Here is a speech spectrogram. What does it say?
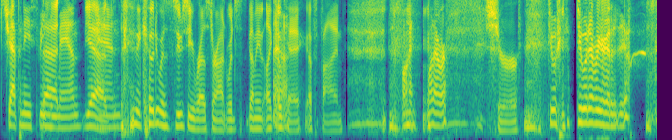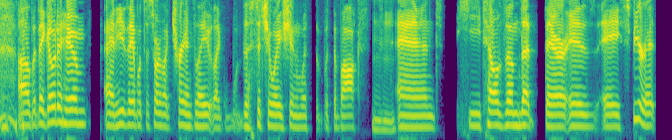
Japanese speaking man. yeah, and they go to a sushi restaurant, which I mean, like, Yeah. okay, fine, fine, whatever. sure. do do whatever you're gonna do. Uh, but they go to him, and he's able to sort of like translate like the situation with the, with the box, hmm and he tells them that there is a spirit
